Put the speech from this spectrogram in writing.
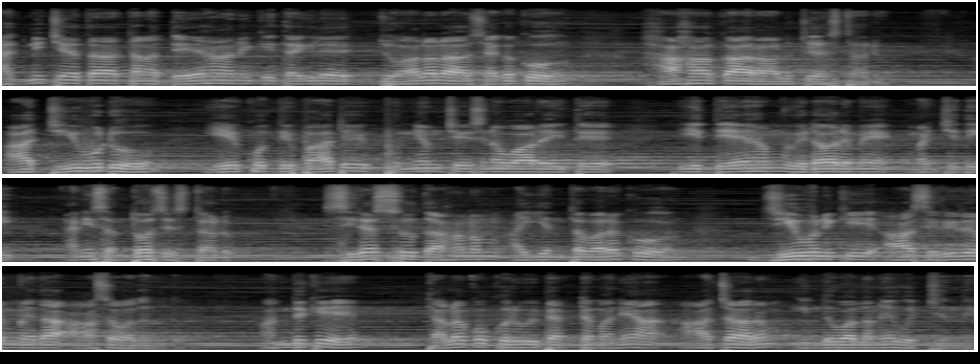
అగ్నిచేత తన దేహానికి తగిలే జ్వాలల సెగకు హాహాకారాలు చేస్తారు ఆ జీవుడు ఏ కొద్దిపాటి పుణ్యం చేసిన వారైతే ఈ దేహం విడవడమే మంచిది అని సంతోషిస్తాడు. శిరస్సు దహనం అయ్యేంత వరకు జీవునికి ఆ శరీరం మీద ఆశ వదలదు. అందుకే తలకు కురివి పెట్టమనే ఆచారం ఇందువల్లనే వచ్చింది.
